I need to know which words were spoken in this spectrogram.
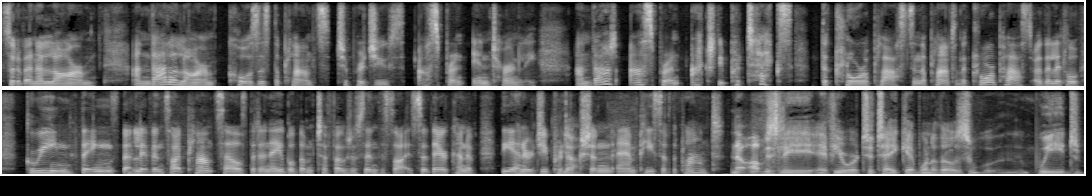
sort of an alarm, and that alarm causes the plants to produce aspirin internally. And that aspirin actually protects the chloroplasts in the plant. And the chloroplasts are the little green things that live inside plant cells that enable them to photosynthesize. So they're kind of the energy production yeah. um, piece of the plant. Now, obviously, if you were to take uh, one of those weed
